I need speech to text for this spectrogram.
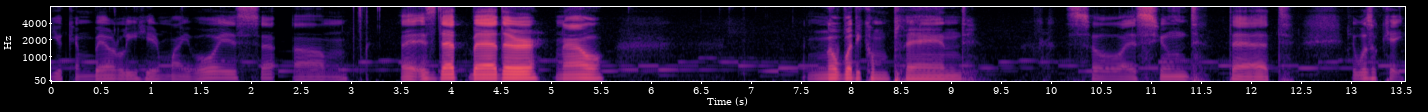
you can barely hear my voice. Um, uh, is that better now? Nobody complained, so I assumed that it was okay.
